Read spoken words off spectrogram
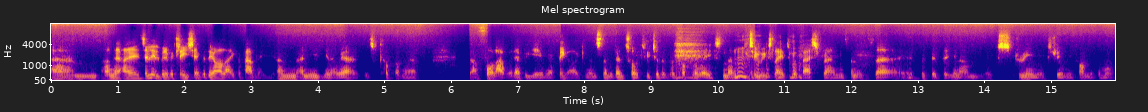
Um, and I, it's a little bit of a cliche, but they are like a family. And and you, you know, yeah, there's a couple of them I fall out with every year. We have big arguments, and then we don't talk to each other for a couple of weeks, and then two weeks later we're best friends. And it's, uh, it's, it's, you know, I'm extremely, extremely fond of them all.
